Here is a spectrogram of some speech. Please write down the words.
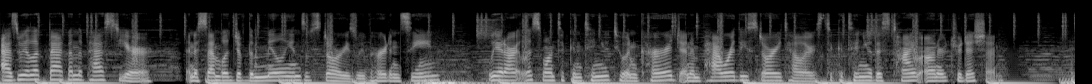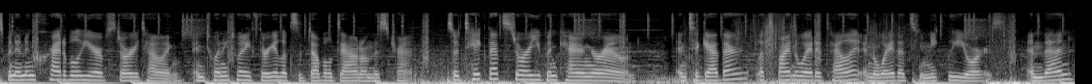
As we look back on the past year, an assemblage of the millions of stories we've heard and seen, we at Artlist want to continue to encourage and empower these storytellers to continue this time honored tradition. It's been an incredible year of storytelling, and 2023 looks to double down on this trend. So take that story you've been carrying around, and together, let's find a way to tell it in a way that's uniquely yours, and then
